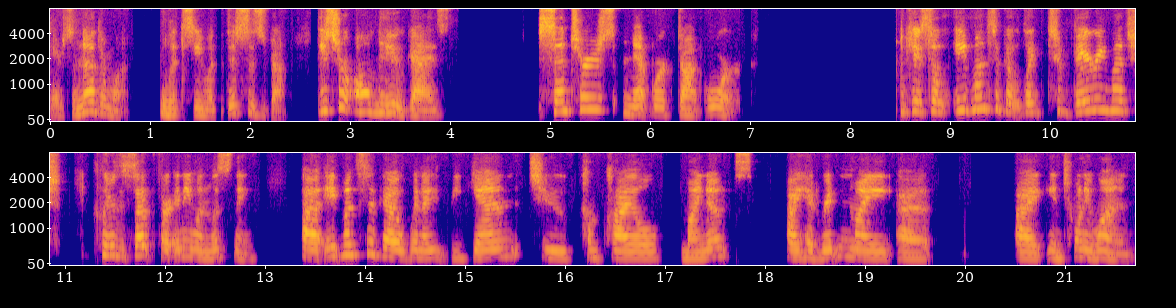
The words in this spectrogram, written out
There's another one. Let's see what this is about. These are all new, guys. Centersnetwork.org. Okay, so eight months ago, like to very much clear this up for anyone listening, uh, eight months ago, when I began to compile my notes, I had written my, uh, I in 21,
